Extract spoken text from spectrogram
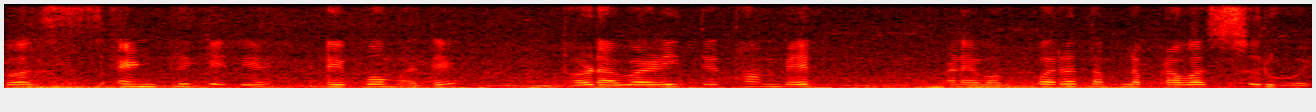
बस एंट्री केली आहे डेपोमध्ये थोडा वेळ इथे थांबेल आणि मग परत आपला प्रवास सुरू होईल.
